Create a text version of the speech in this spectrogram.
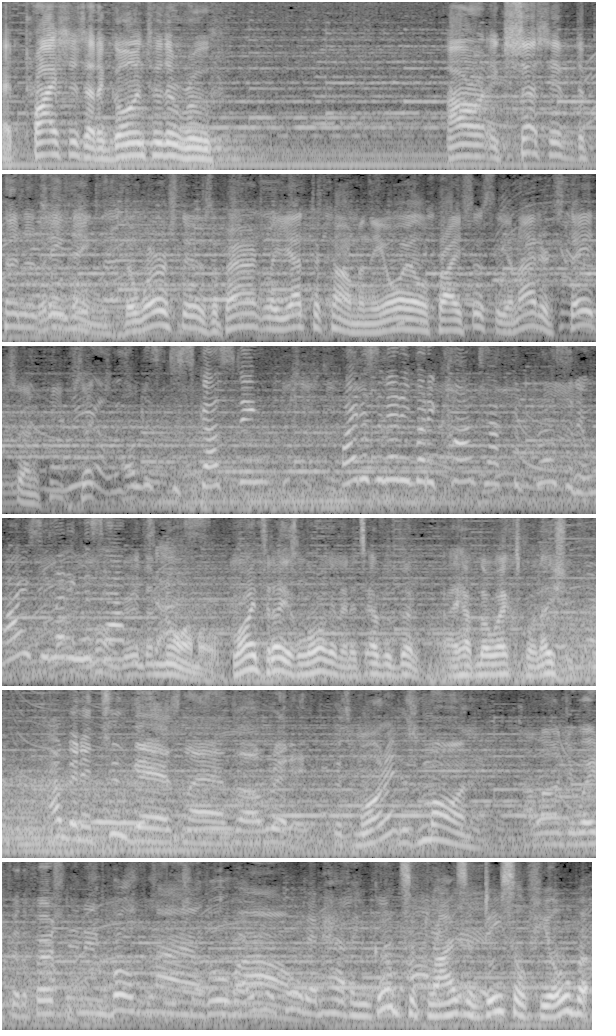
at prices that are going through the roof. Our excessive dependence Good evening. The worst is apparently yet to come in the oil crisis. The United States and six. Isn't this disgusting? Why doesn't anybody contact the president? Why is he letting this happen Longer to us? Line today is longer than it's ever been. I have no explanation. I've been in two gas lines already. This morning? This morning. How long did you wait for the first one? Been in both lines over an hour. Having good supplies of diesel fuel, but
